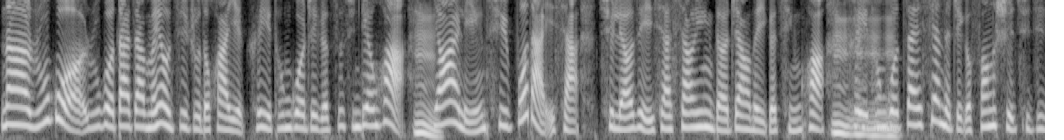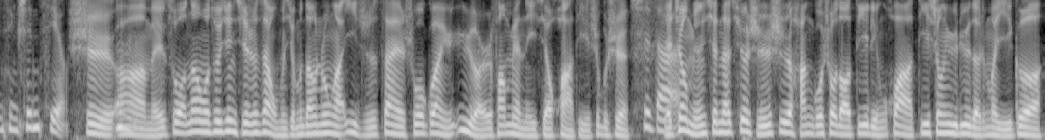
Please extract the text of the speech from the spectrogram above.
那如果如果大家没有记住的话，也可以通过这个咨询电话幺二零去拨打一下，去了解一下相应的这样的一个情况，可以通过在线的这个方式去进行申请。是啊，没错。那么最近其实，在我们节目当中啊，一直在说关于育儿方面的一些话题，是不是？是的。也证明现在确实是韩国受到低龄化、低生育率的这么一个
